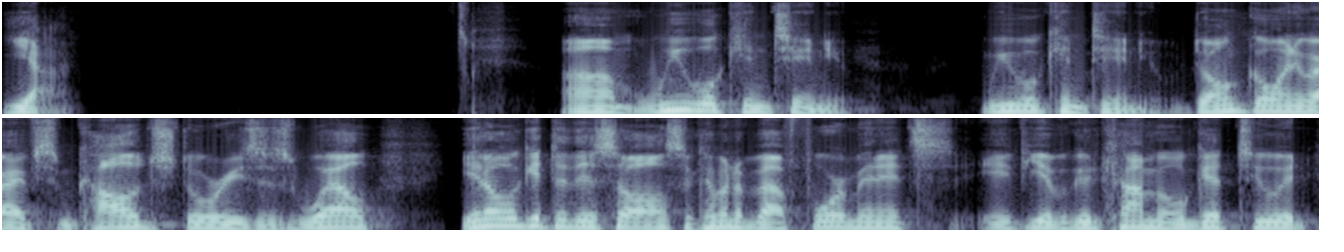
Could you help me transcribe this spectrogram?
yeah um we will continue we will continue. Don't go anywhere. I have some college stories as well. You know, we'll get to this also coming in about four minutes. If you have a good comment, we'll get to it.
